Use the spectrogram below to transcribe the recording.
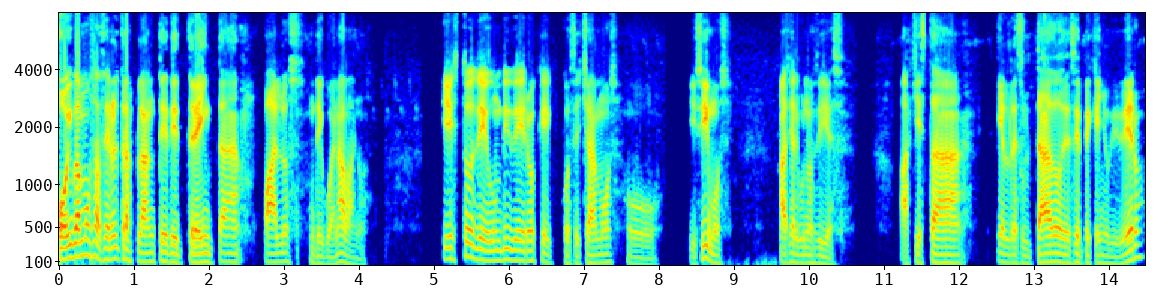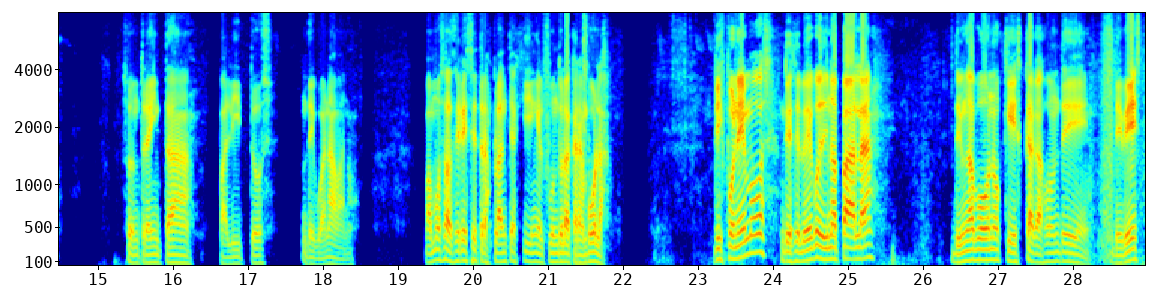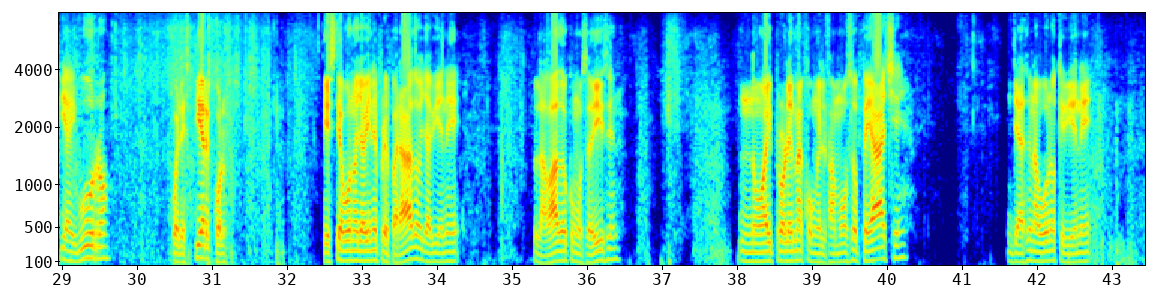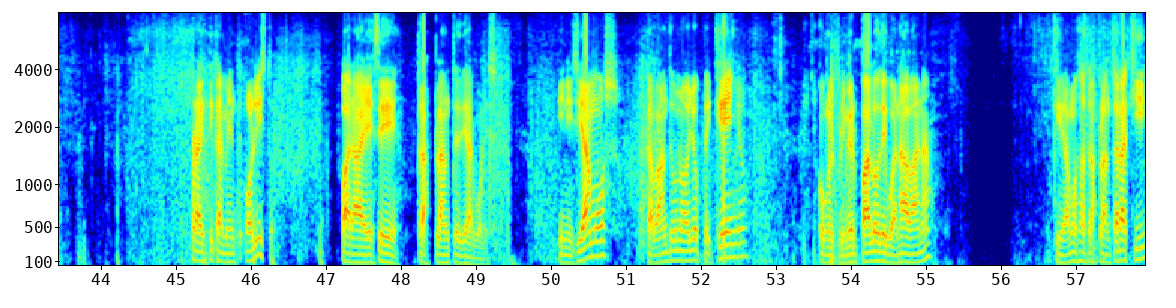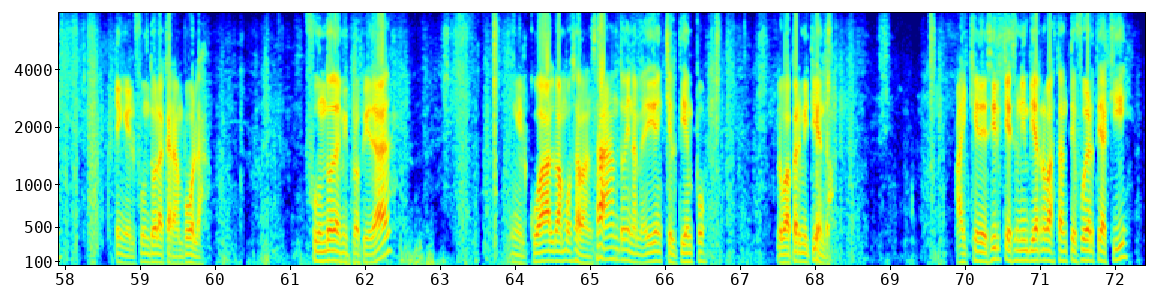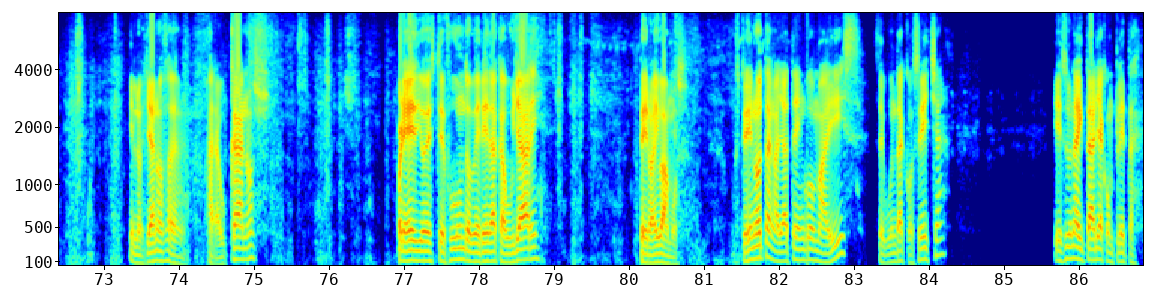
Hoy vamos a hacer el trasplante de 30 palos de guanábano. Esto de un vivero que cosechamos o hicimos hace algunos días. Aquí está el resultado de ese pequeño vivero. Son 30 palitos de guanábano. Vamos a hacer este trasplante aquí en el fondo de la carambola. Disponemos desde luego de una pala, de un abono que es cagajón de, de bestia y burro, el estiércol. Este abono ya viene preparado, ya viene lavado como se dice. No hay problema con el famoso pH. Ya es un abono que viene prácticamente o listo para ese trasplante de árboles. Iniciamos cavando un hoyo pequeño con el primer palo de guanábana que vamos a trasplantar aquí en el fondo de la carambola fundo de mi propiedad, en el cual vamos avanzando en la medida en que el tiempo lo va permitiendo. Hay que decir que es un invierno bastante fuerte aquí, en los llanos eh, araucanos, predio de este fundo, vereda Cabullare, pero ahí vamos. Ustedes notan, allá tengo maíz, segunda cosecha, es una hectárea completa.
